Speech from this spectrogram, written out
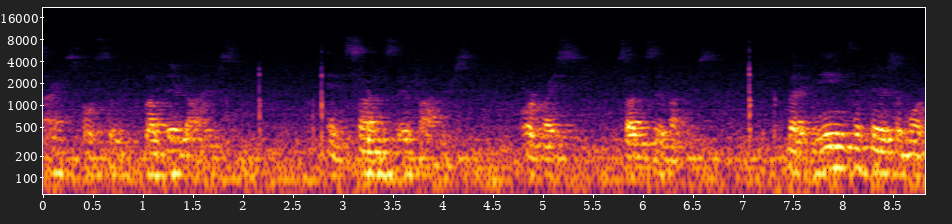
aren't supposed to love their daughters and sons their fathers, or vice sons their mothers. But it means that there's a more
